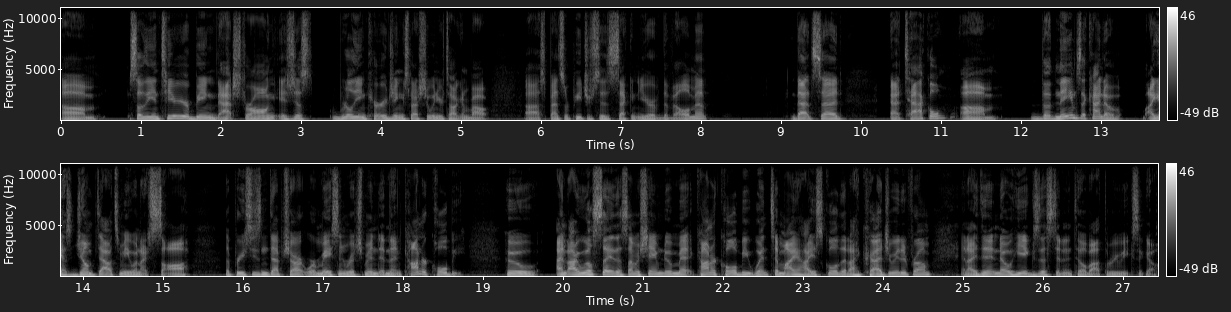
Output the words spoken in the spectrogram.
Um, so the interior being that strong is just really encouraging, especially when you're talking about uh, Spencer Petras' second year of development. That said, at tackle, um, the names that kind of I guess jumped out to me when I saw the preseason depth chart were Mason Richman and then Connor Colby, who and I will say this, I'm ashamed to admit, Connor Colby went to my high school that I graduated from, and I didn't know he existed until about three weeks ago.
